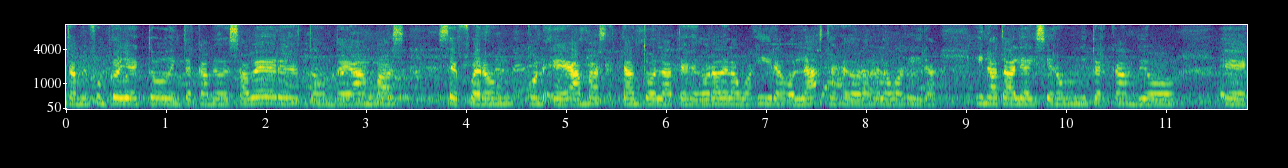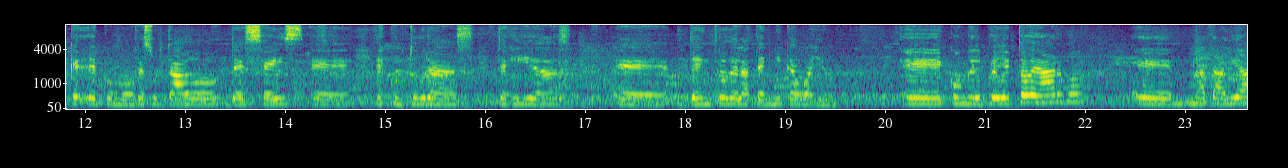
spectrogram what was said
También fue un proyecto de intercambio de saberes, donde ambas se fueron, con ambas, tanto la tejedora de La Guajira o las tejedoras de La Guajira y Natalia hicieron un intercambio como resultado de seis esculturas tejidas dentro de la técnica guayú. con el proyecto de Arbo, eh, Natalia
